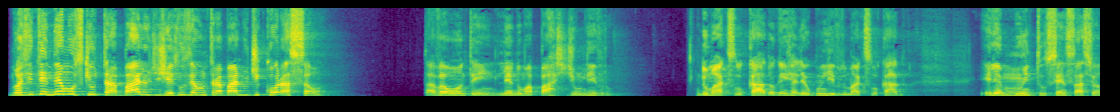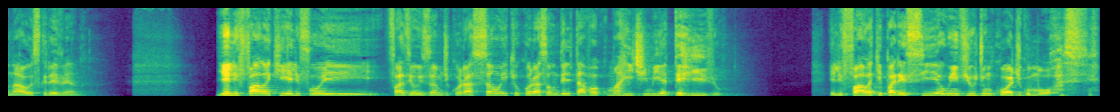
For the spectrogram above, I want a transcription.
nós entendemos que o trabalho de Jesus é um trabalho de coração. Estava ontem lendo uma parte de um livro do Max Lucado. Alguém já leu algum livro do Max Lucado? Ele é muito sensacional escrevendo. E ele fala que ele foi fazer um exame de coração e que o coração dele estava com uma arritmia terrível. Ele fala que parecia o envio de um código Morse.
